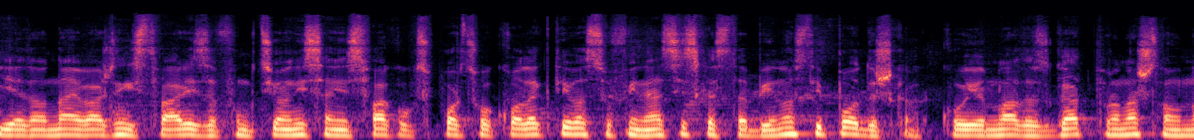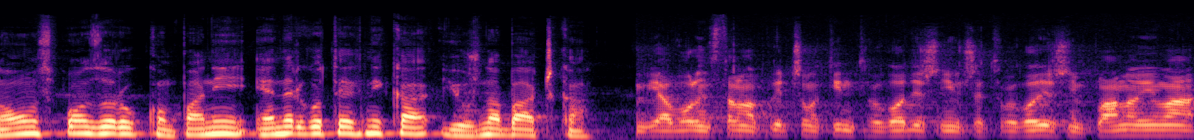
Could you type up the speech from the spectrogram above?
Jedna od najvažnijih stvari za funkcionisanje svakog sportskog kolektiva su finansijska stabilnost i podrška, koju je Mladost GAT pronašla u novom sponzoru, kompaniji Energotehnika Južna Bačka. Ja volim stalno da pričam o tim trogodišnjim i četvrogodišnjim planovima,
